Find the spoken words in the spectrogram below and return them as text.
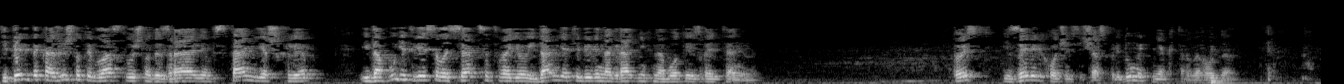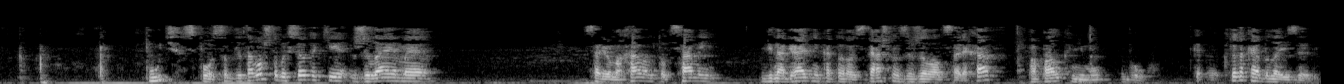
«Теперь докажи, что ты властвуешь над Израилем, встань, ешь хлеб, и да будет весело сердце твое, и дам я тебе виноградник на вот израильтянина». То есть Изевель хочет сейчас придумать некоторого рода путь, способ для того, чтобы все-таки желаемое царем Ахавом, тот самый виноградник, который страшно зажелал царь попал к нему в руку. Кто такая была Изевель?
